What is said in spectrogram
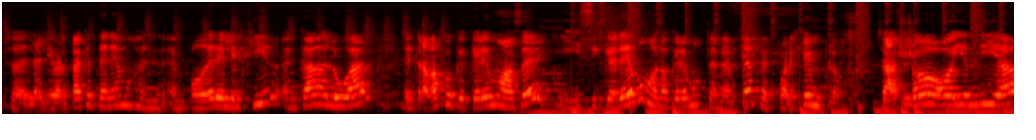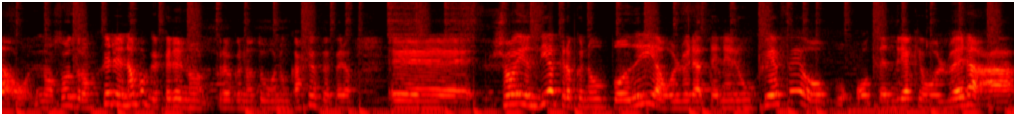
O sea, de la libertad que tenemos en, poder elegir en cada lugar el trabajo que queremos hacer y si queremos o no queremos tener jefes, por ejemplo. O sea, yo hoy en día, o nosotros, Jere no, porque Jere no, creo que no tuvo nunca jefe, pero eh, yo hoy en día creo que no podría volver a tener un jefe o, tendría que volver a a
